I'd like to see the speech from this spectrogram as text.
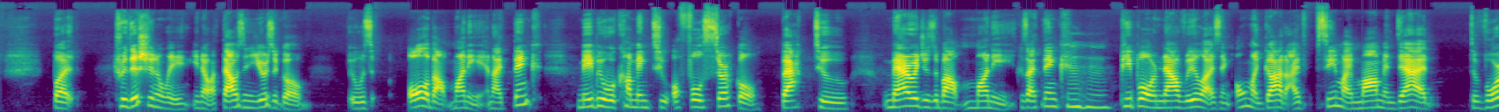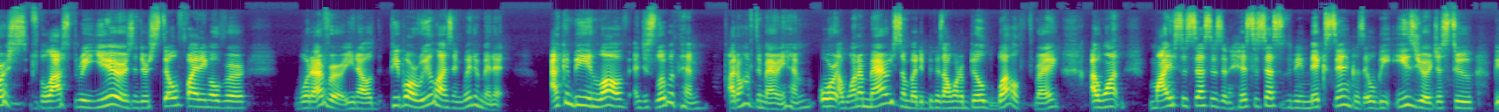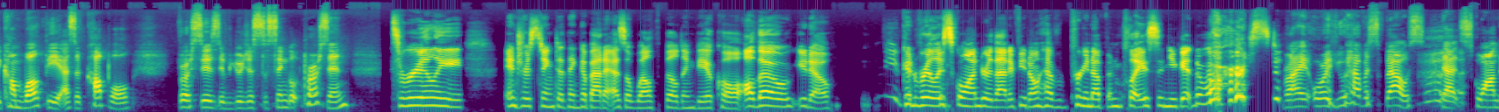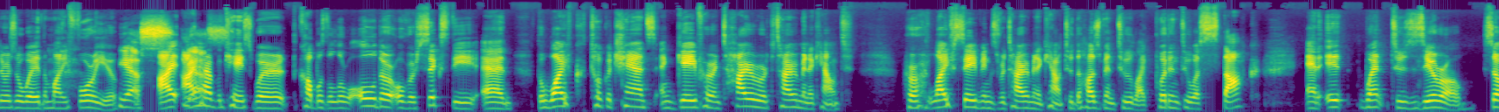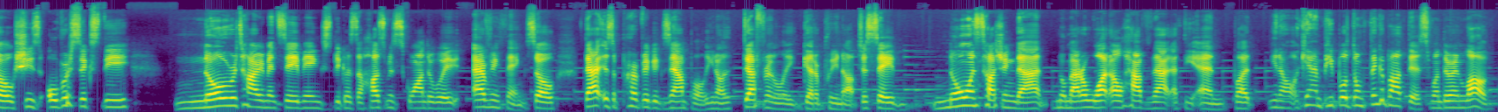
but traditionally, you know, a thousand years ago, it was all about money. And I think maybe we're coming to a full circle back to marriage is about money because I think mm-hmm. people are now realizing, oh my God, I've seen my mom and dad divorce for the last three years and they're still fighting over whatever. You know, people are realizing, wait a minute, I can be in love and just live with him. I don't have to marry him. Or I want to marry somebody because I want to build wealth, right? I want my successes and his successes to be mixed in because it will be easier just to become wealthy as a couple versus if you're just a single person. It's really interesting to think about it as a wealth building vehicle. Although, you know, you can really squander that if you don't have a prenup in place and you get divorced. right. Or if you have a spouse that squanders away the money for you. Yes. I, I have a case where the couple's a little older, over 60, and the wife took a chance and gave her entire retirement account, her life savings retirement account to the husband to like put into a stock and it went to zero. So she's over 60 no retirement savings because the husband squandered away everything. So that is a perfect example. You know, definitely get a prenup. Just say no one's touching that. No matter what, I'll have that at the end. But, you know, again, people don't think about this when they're in love.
